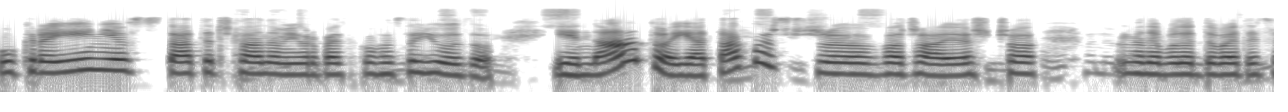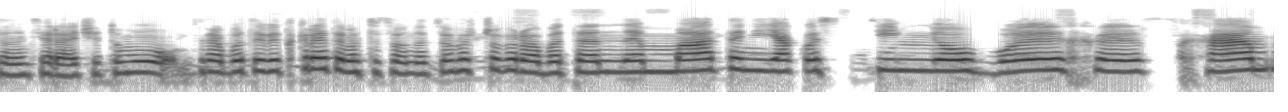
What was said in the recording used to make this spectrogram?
Україні стати членом Європейського союзу. І НАТО я також е, вважаю, що вони будуть дивитися на ці речі. Тому треба бути відкритими стосовно цього, що ви робите. Не мати ніякось тіньових е, схем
